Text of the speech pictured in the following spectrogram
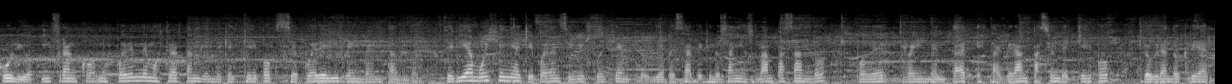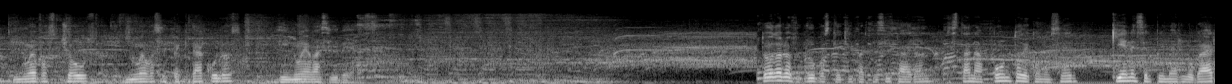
Julio y Franco, nos pueden demostrar también de que el K-pop se puede ir reinventando. Sería muy genial que puedan seguir su ejemplo y a pesar de que los años van pasando, poder reinventar esta gran pasión del K-pop logrando crear nuevos shows, nuevos espectáculos y nuevas ideas. Todos los grupos que aquí participaron están a punto de conocer quién es el primer lugar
